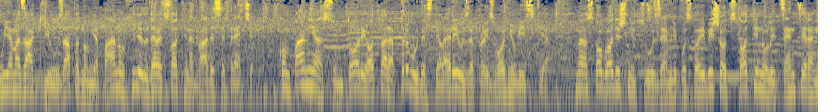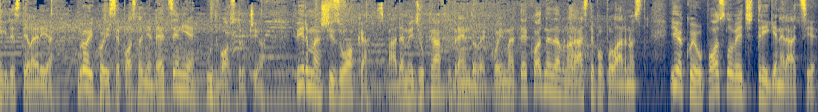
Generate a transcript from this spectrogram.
U Yamazakiju, u zapadnom Japanu, 1923. kompanija Suntory otvara prvu destileriju za proizvodnju viskija. Na stogodišnjicu u zemlji postoji više od stotinu licenciranih destilerija, broj koji se poslednje decenije udvostručio. Firma Shizuoka spada među kraft brendove kojima tek odnedavno raste popularnost, iako je u poslu već tri generacije.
